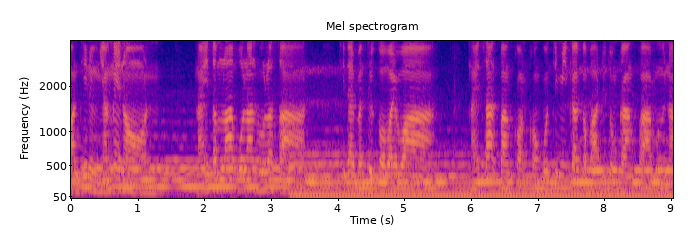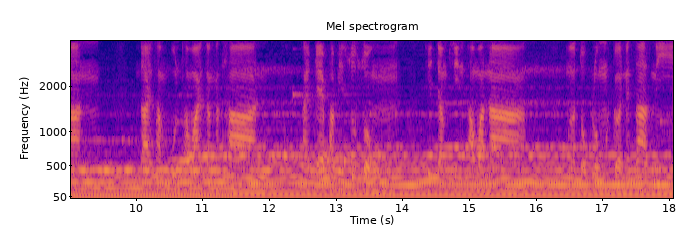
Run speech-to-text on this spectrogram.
วันที่หนึ่งอย่างแน่นอน ในตำราโบราณโหราศาสตร์ ที่ได้บันทึกเอาไว้ว่าในชาติปางก่อนของคนที่มีการกระบาทอยู่ตรงกลางฝ่ามือนั้น ได้ทำบุญถวายสังฆทานให้แก่พระภิกษุสงฆ์ที่จำศีลภาวนา เมื่อตกลงมาเกิดในชาตินี้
